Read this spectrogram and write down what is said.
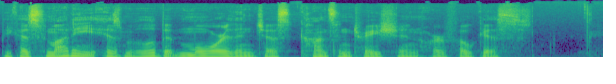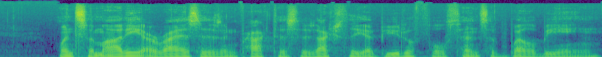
Because samadhi is a little bit more than just concentration or focus. When samadhi arises in practice, there's actually a beautiful sense of well being.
